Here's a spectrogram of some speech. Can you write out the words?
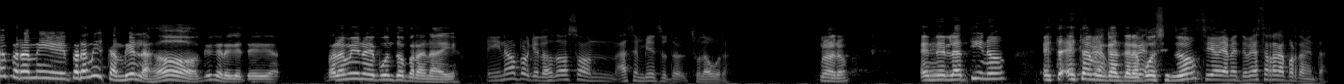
Ah, para mí, para mí están bien las dos. ¿Qué querés que te diga? Para mí no hay punto para nadie. Y no, porque los dos son hacen bien su, su laburo. Claro. En el latino, esta, esta me encanta, ¿la voy puedo decir yo? Sí, obviamente. Voy a cerrar la puerta mientras.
